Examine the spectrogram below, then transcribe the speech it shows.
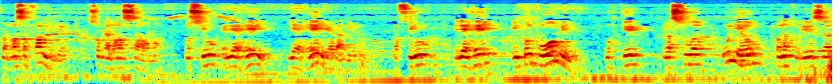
sobre a nossa família, sobre a nossa alma. Nosso Senhor, ele é rei e é rei verdadeiro. Nosso Senhor, ele é rei enquanto homem, porque pela sua união com a natureza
